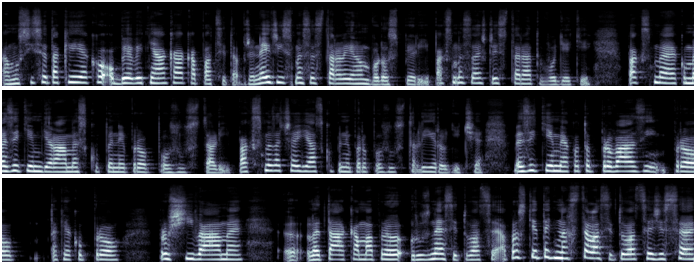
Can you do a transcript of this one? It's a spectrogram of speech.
a musí se taky jako objevit nějaká kapacita, protože nejdřív jsme se starali jenom o dospělí, pak jsme se začali starat o děti, pak jsme jako mezi tím děláme skupiny pro pozůstalí, pak jsme začali dělat skupiny pro pozůstalí rodiče. Mezi tím jako to provází, pro, tak jako pro, prošíváme eh, letákama pro různé situace a prostě teď nastala situace, že se,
